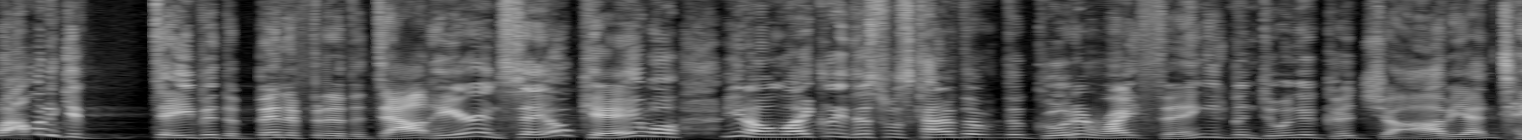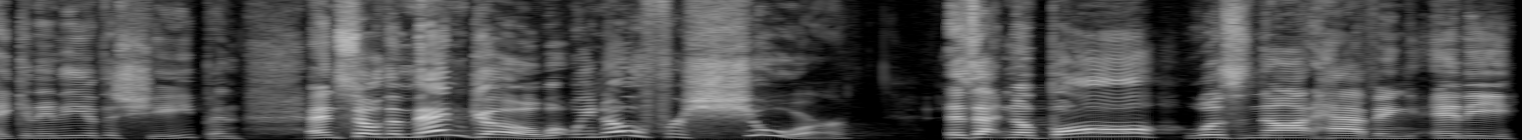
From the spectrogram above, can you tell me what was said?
well, I'm going to give David the benefit of the doubt here and say, okay, well, you know, likely this was kind of the, the good and right thing. He'd been doing a good job. He hadn't taken any of the sheep. And, and so the men go. What we know for sure is that Nabal was not having any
